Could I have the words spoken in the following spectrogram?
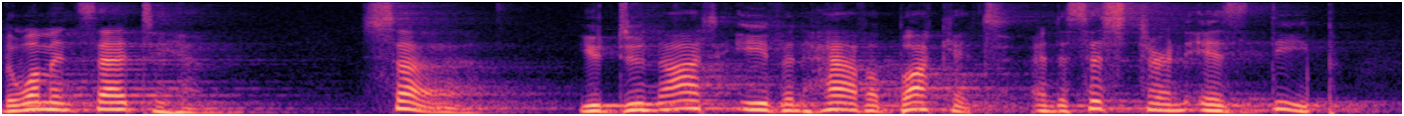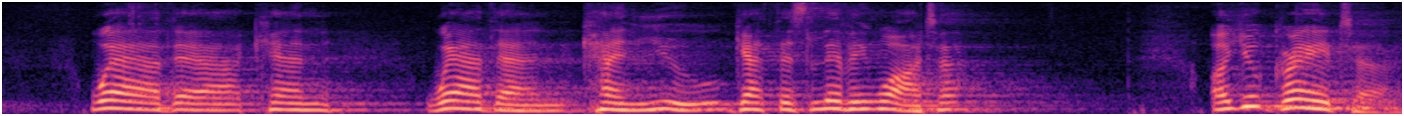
The woman said to him, Sir, you do not even have a bucket, and the cistern is deep. Where there can where then can you get this living water? Are you greater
